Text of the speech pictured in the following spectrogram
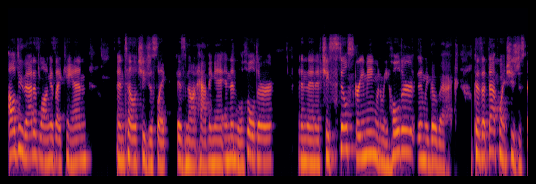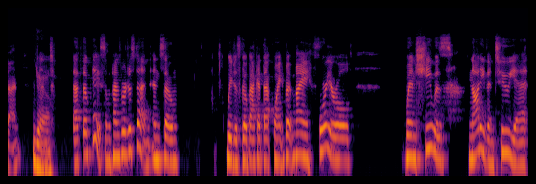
I'll do that as long as I can until she just like is not having it and then we'll hold her and then if she's still screaming when we hold her then we go back because at that point she's just done yeah and that's okay sometimes we're just done and so we just go back at that point but my 4 year old when she was not even 2 yet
